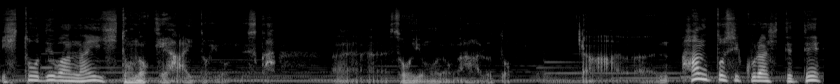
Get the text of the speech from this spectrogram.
人ではない人の気配というんですか。そういうものがあると。半年暮らしてて、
